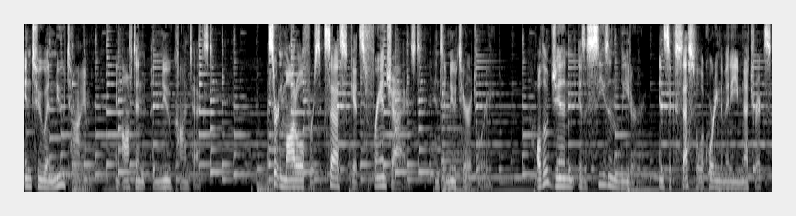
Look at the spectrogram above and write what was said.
into a new time and often a new context. A certain model for success gets franchised into new territory. Although Jin is a seasoned leader and successful according to many metrics,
